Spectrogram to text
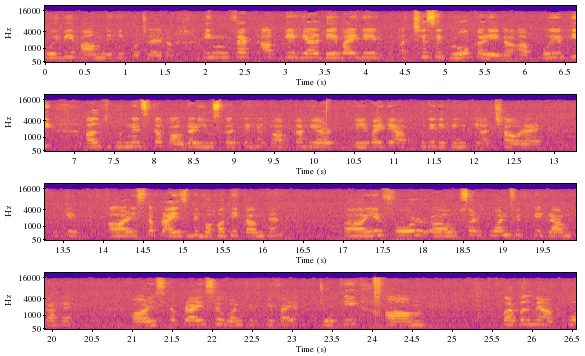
कोई भी हार्म नहीं पहुंचाएगा। इनफैक्ट आपके हेयर डे बाय डे अच्छे से ग्रो करेगा। आप कोई भी अल्थ गुडनेस का पाउडर यूज़ करते हैं तो आपका हेयर डे बाय डे आप खुद ही देखेंगे कि अच्छा हो रहा है। ओके और इसका प्राइस भी बहुत ही कम है। आ, ये four sorry one fifty gram का है। और इसका प्राइस है वन फिफ्टी फाइव जो कि पर्पल में आपको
